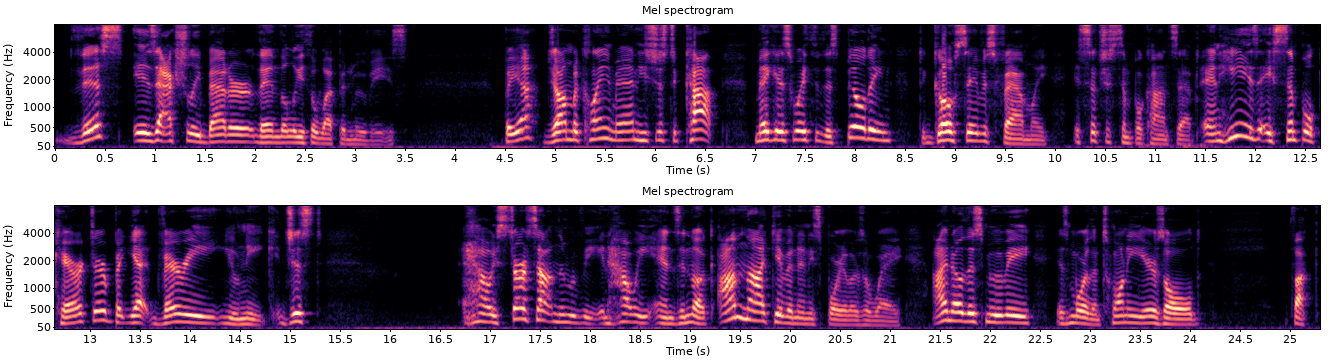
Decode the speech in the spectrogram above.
this is actually better than the Lethal Weapon movies. But yeah, John McClane, man, he's just a cop making his way through this building to go save his family. It's such a simple concept. And he is a simple character, but yet very unique. Just how he starts out in the movie and how he ends. And look, I'm not giving any spoilers away. I know this movie is more than 20 years old. Fuck,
